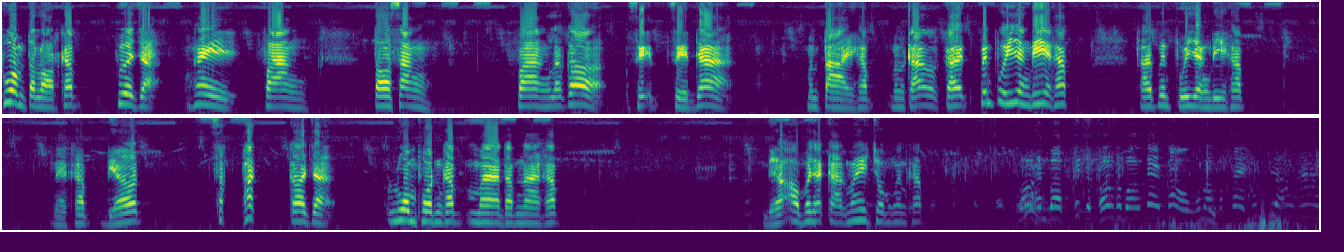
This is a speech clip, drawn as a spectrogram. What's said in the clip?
ท่วมตลอดครับ เพื่อจะให้ฟางต่อสั่งฟางแล้วก็เศษเศษหญ้ามันตายครับ มันกลายกลายเป็นปุ๋ยอย่างดีครับ กลายเป็นปุ๋ยอย่างดีครับ เนี่ยครับ เดี๋ยวสักพักก็จะรวมพลครับมาดำนาครับ เดี๋ยวเอาบรรยากาศมาให้ชมกันครับ ขอหันบอกคือจะของเขาบอกแก่เก้าเขาบอกเขาใส่ลูกเชือกห่าง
